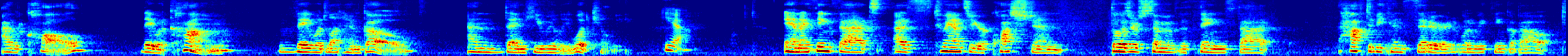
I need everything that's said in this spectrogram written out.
I would call they would come, they would let him go, and then he really would kill me. Yeah. And I think that, as to answer your question, those are some of the things that have to be considered when we think about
